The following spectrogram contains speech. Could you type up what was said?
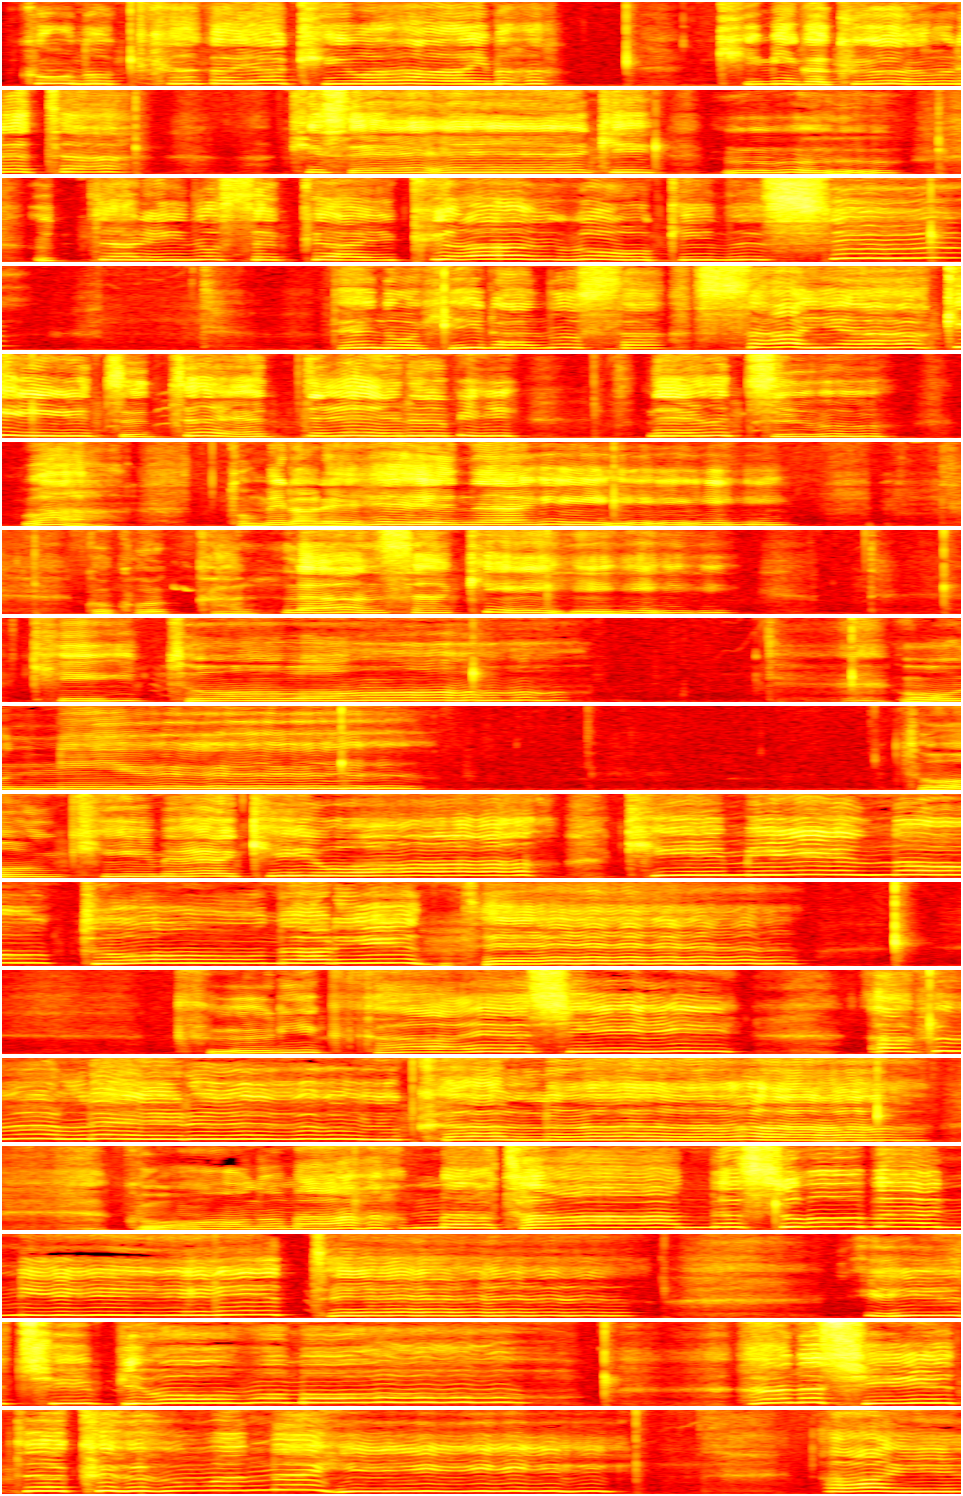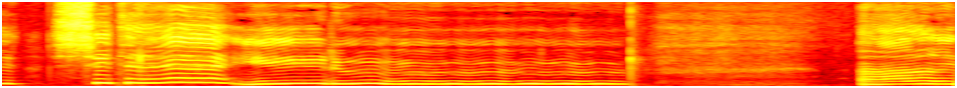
この輝きは今君がくれた。奇跡。う二人の世界が動き出す手のひらのささやき伝えてる。微熱は止められない。ここから先。きっと鬼うときめきは君の隣で繰り返し溢れるからこのままただそばにいて一秒も離したくはない。愛している。I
